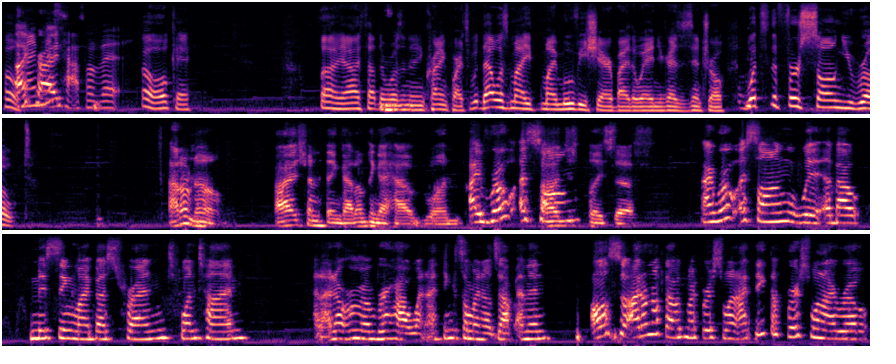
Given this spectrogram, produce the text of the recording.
though. Oh, I I, cried. missed half of it oh, okay. Oh yeah, I thought there wasn't any crying parts. That was my my movie share, by the way, in your guys' intro. What's the first song you wrote? I don't know. I was trying to think. I don't think I have one. I wrote a I'll song. just play stuff. I wrote a song with about missing my best friend one time, and I don't remember how it went. I think it's on my notes app. And then also, I don't know if that was my first one. I think the first one I wrote,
